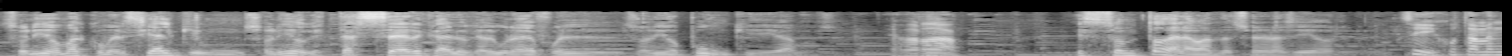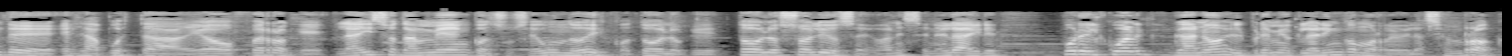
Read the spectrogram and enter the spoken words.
sonido más comercial que un sonido que está cerca a lo que alguna vez fue el sonido punky, digamos. Es verdad. Es- son todas las bandas suenan así ahora. Sí, justamente es la apuesta de Gabo Ferro que la hizo también con su segundo disco, todo lo que todos los sólidos se desvanecen en el aire, por el cual ganó el premio Clarín como Revelación Rock.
